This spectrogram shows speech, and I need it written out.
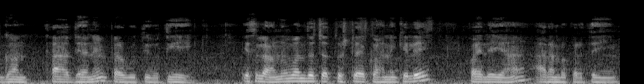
ग्रंथाध्ययन में प्रवृत्ति होती है। इसलिए अनुबंध चतुष्टय कहने के लिए पहले यहाँ आरंभ करते हैं।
